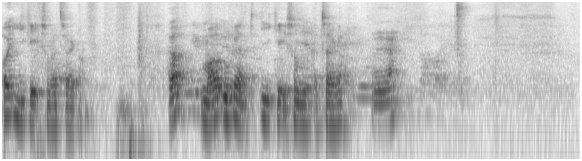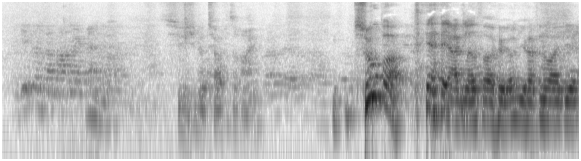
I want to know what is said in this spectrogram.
Og IG som attacker. Ja. Meget uvandt IG som attacker. Ja. Synes I, du er tough terræn? Super! Det er jeg glad for at høre. You have no idea.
